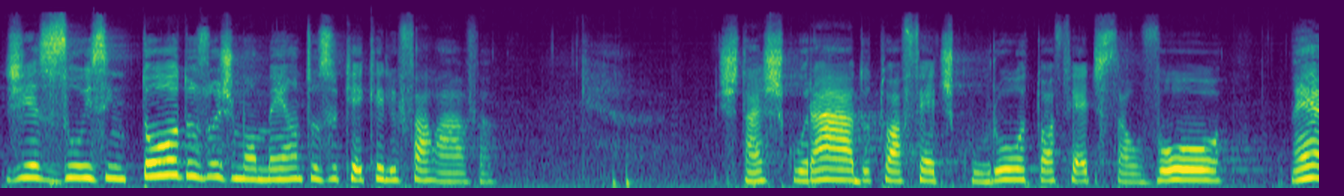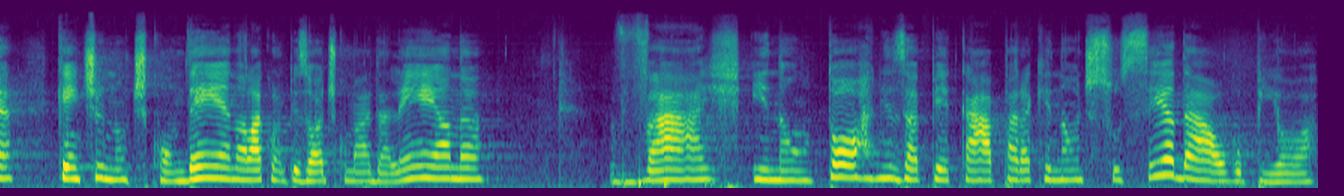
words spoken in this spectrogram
Jesus, em todos os momentos, o que, que ele falava? Estás curado, tua fé te curou, tua fé te salvou, né? Quem te, não te condena, lá com o episódio com Madalena. Vais e não tornes a pecar para que não te suceda algo pior.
